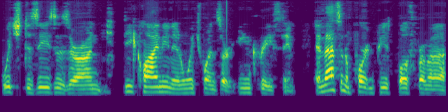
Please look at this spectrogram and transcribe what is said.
which diseases are on declining and which ones are increasing. And that's an important piece both from a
